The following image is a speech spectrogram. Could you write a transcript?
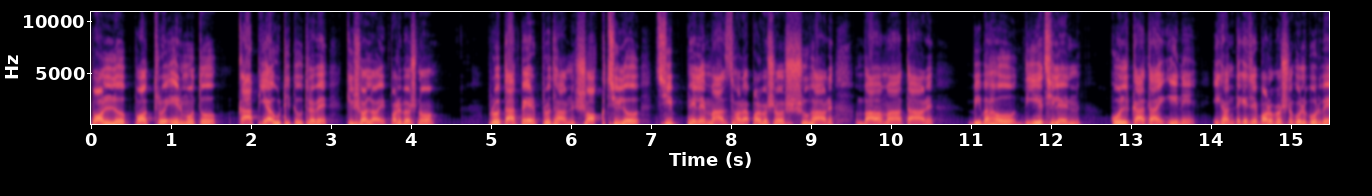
পল্লব পত্র এর মতো কাঁপিয়া উঠিত। উত্তর হবে, কিশলয়। পরের প্রশ্ন প্রতাপের প্রধান শখ ছিল ছিপ ফেলে মাছ ধরা। পরের সুভার বাবা মা তার বিবাহ দিয়েছিলেন কলকাতায় এনে। এখান থেকে যে বড় প্রশ্নগুলো পড়বে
